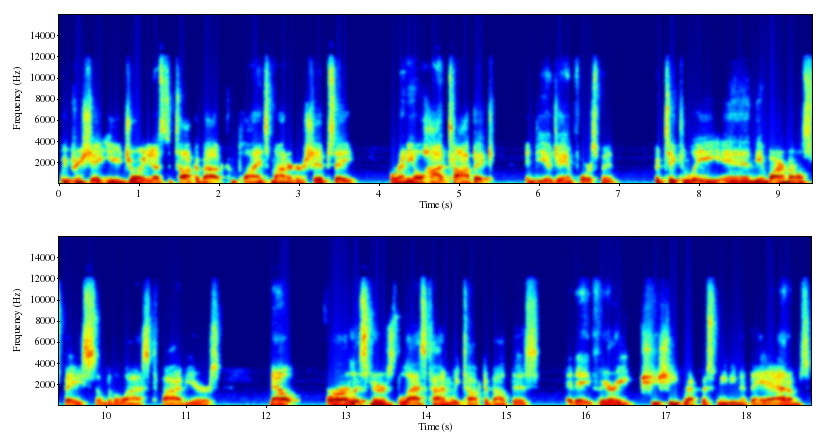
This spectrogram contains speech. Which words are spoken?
We appreciate you joining us to talk about compliance monitorships, a perennial hot topic in DOJ enforcement, particularly in the environmental space over the last five years. Now, for our listeners, the last time we talked about this at a very shishi breakfast meeting at the Hay Adams,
